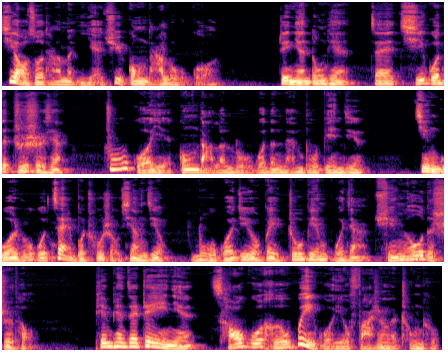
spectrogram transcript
教唆他们也去攻打鲁国。这年冬天，在齐国的指使下，诸国也攻打了鲁国的南部边境。晋国如果再不出手相救，鲁国就有被周边国家群殴的势头。偏偏在这一年，曹国和魏国又发生了冲突，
